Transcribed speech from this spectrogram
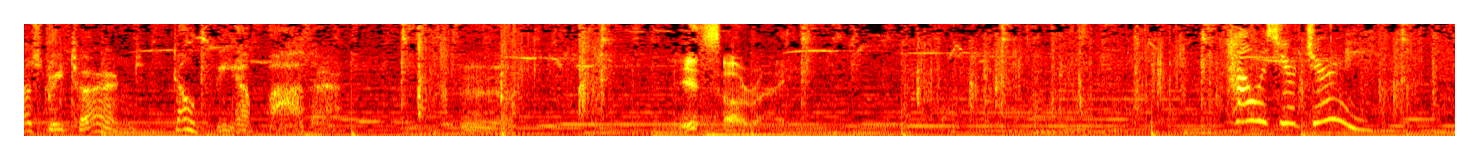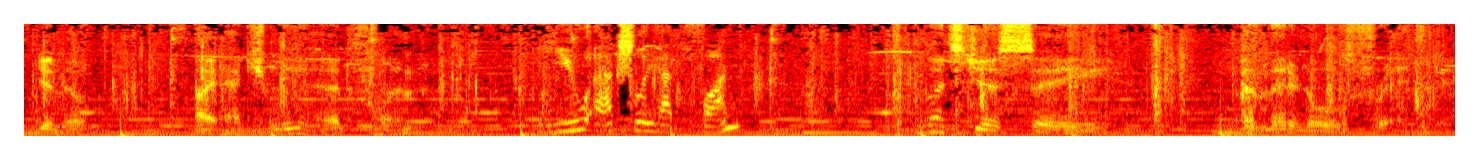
just returned. Don't be a bother. Hmm. It's all right. How was your journey? You know, I actually had fun. You actually had fun? Let's just say I met an old friend.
